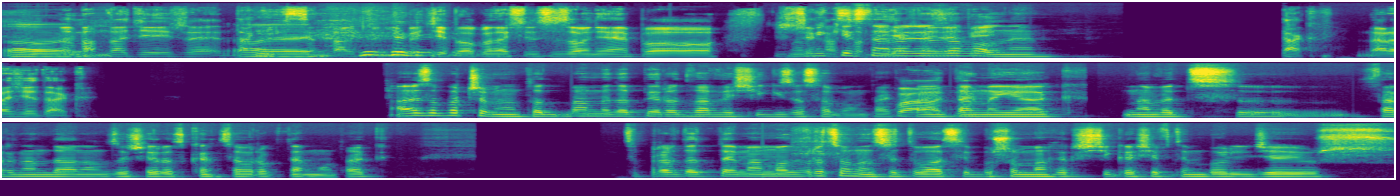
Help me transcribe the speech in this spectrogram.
no, mam nadzieję, że takich Oj. scen walki nie będziemy oglądać w tym sezonie, bo no, Mik jest na razie za wolny. Tak, na razie tak. Ale zobaczymy, no to mamy dopiero dwa wyścigi za sobą, tak? Pamiętamy jak nawet y, Fernando Alonso się rozkręcał rok temu, tak? Co prawda tutaj mamy odwróconą sytuację, bo Schumacher ściga się w tym bolidzie już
